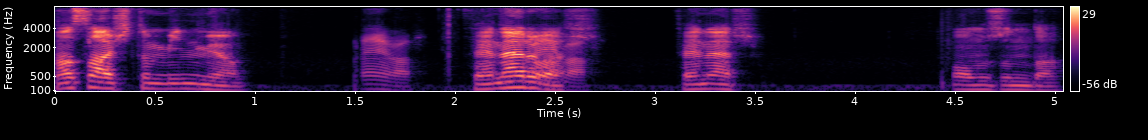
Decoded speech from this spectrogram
Nasıl açtım bilmiyorum. Ne var? Fener Ne var. var? Fener. Omzunda.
